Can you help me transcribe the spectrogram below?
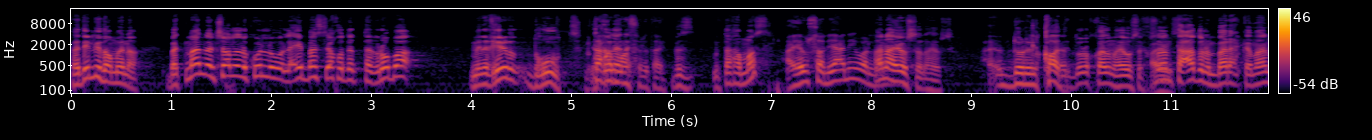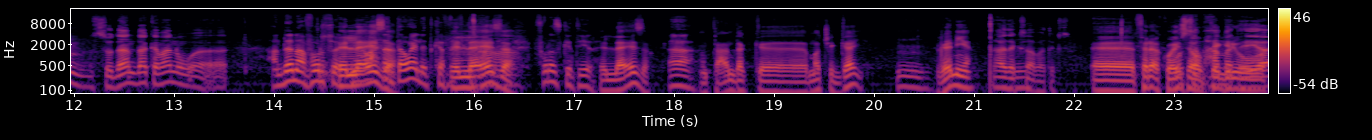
فدي اللي ضامنها بتمنى إن شاء الله لكل لعيب بس ياخد التجربة من غير ضغوط. منتخب مصر طيب. بس منتخب مصر؟ هيوصل يعني ولا؟ أنا هيوصل هيوصل. الدور القادم. الدور القادم هيوصل خصوصا. التعادل امبارح كمان السودان ده كمان و... عندنا فرصة إذا. واحسن توالد كمان إلا إذا. فرص كتير إلا إذا. آه. أنت عندك آه، ماتش الجاي. غينيا. هتكسب هتكسب آه، فرقة كويسة وبتجري و...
